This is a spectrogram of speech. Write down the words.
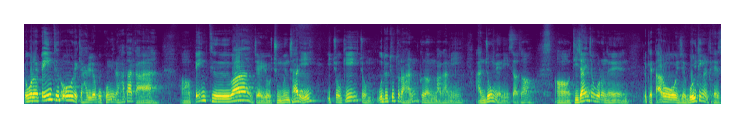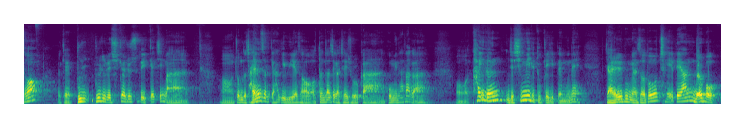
요거를 페인트로 이렇게 하려고 고민을 하다가 어, 페인트와 이제 요 중문 자리 이쪽이 좀 우두투두한 그런 마감이 안 좋은 면이 있어서 어, 디자인적으로는 이렇게 따로 이제 몰딩을 대서 이렇게 분, 분리를 시켜줄 수도 있겠지만 어, 좀 더 자연스럽게 하기 위해서 어떤 자재가 제일 좋을까 고민하다가 어, 타일은 이제 10mm 두께이기 때문에 얇으면서도 최대한 넓어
